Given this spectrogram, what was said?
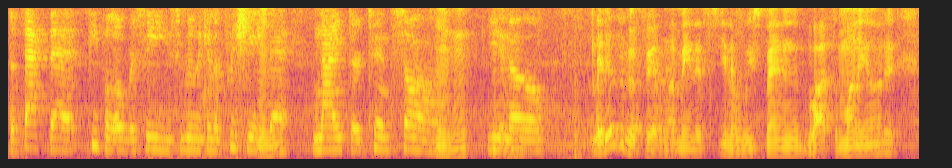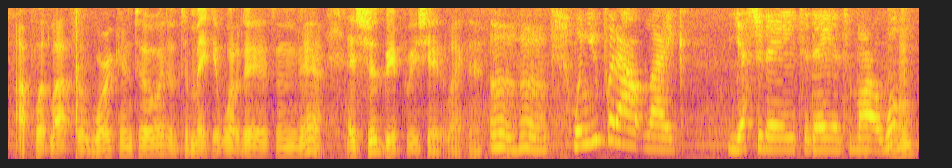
the fact that people overseas really can appreciate Mm-hmm. that ninth or tenth song, you know, It is a good feeling. I mean, it's you know we spend lots of money on it. I put lots of work into it and to make it what it is, and yeah, it should be appreciated like that. when you put out like yesterday, today, and tomorrow, what Mm-hmm.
